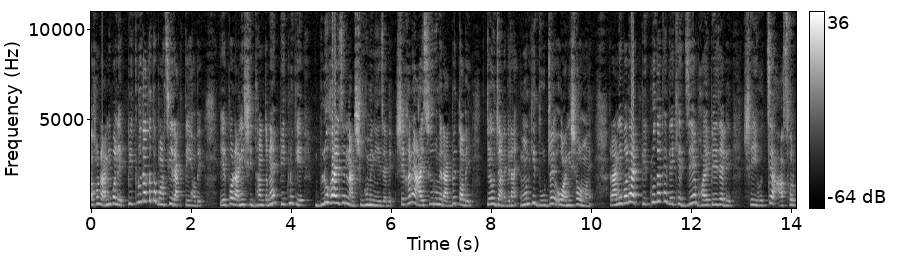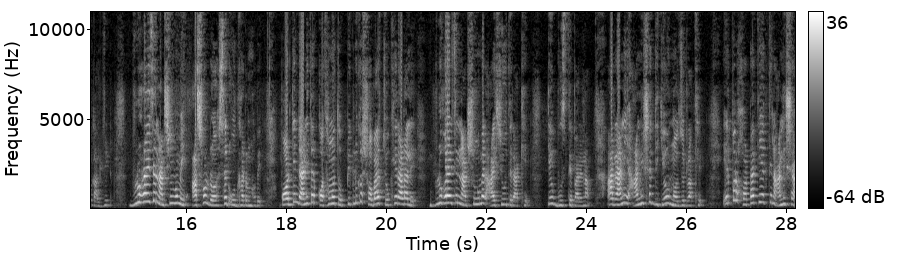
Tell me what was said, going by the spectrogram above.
তখন রানী বলে পিকলু দেখা তো বাঁচিয়ে রাখতেই হবে। এরপর রানীর সিদ্ধান্ত নেয় পিকলুকে ব্লু হরাইজেন নার্সিংহোমে নিয়ে যাবে। সেখানে আইসিইউ রুমে রাখবে, তবে কেউ জানবে না, এমনকি দুর্জয় ও আনিশাও নয়। রানী বলে, আর পিকলুদাকে দেখে যে ভয় পেয়ে যাবে, সেই হচ্ছে আসল কালভিট। ব্লু হরাইজেন নার্সিংহোমে আসল রহস্যের উদ্ঘাটন হবে। পরদিন রানী তার কথা মতো পিকলুকে সবার চোখের আড়ালে ব্লু হরাইজেন নার্সিংহোমের আইসিইউতে রাখে। কেউ বুঝতে পারে না। আর রানী আনিশার দিকেও নজর রাখে। এরপর হঠাৎই একদিন আনিশা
